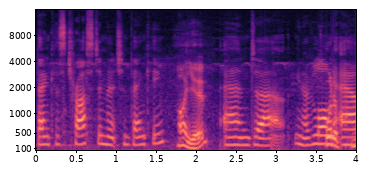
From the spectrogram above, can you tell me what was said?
Bankers Trust in merchant banking, Oh yeah, and uh, you know, long what a hours.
